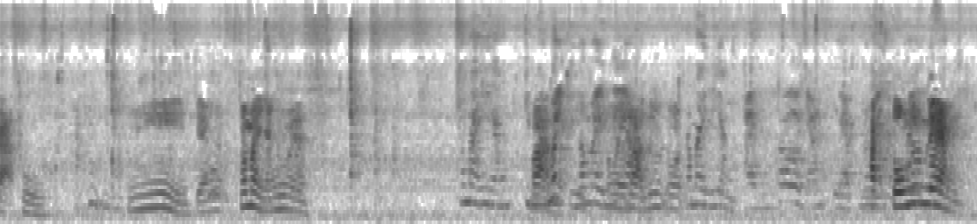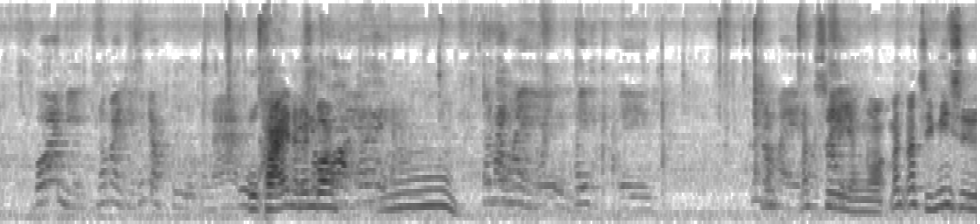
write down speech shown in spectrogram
กะถูกนี่แกงทำไมยังใช่ไหมทำไมอีหยังกินบ้านน้ำไม่ทำน้ำไมไม่บ้านนึงน้ำไม่เลี้ยงอันเขายังแบบผักตรงลืมแรง บ้านนี่น้องใหม่ที่เขาจะปลูกนะปลูกขายน่ะแม่นบ่อืมน้องใหม่ให้เอคือน้มัอนงใหม่มันซื้ออย่างเนาะมันมันสิมีซื้อ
